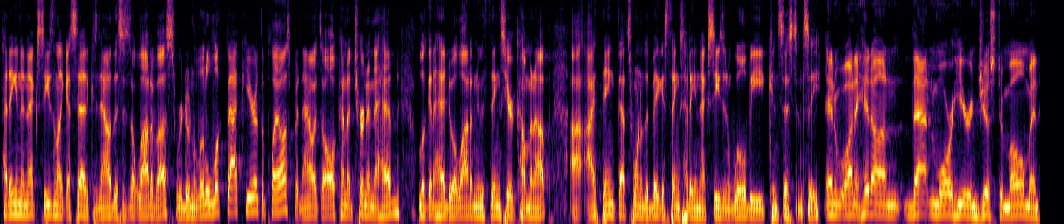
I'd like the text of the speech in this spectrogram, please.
heading into next season, like I said, because now this is a lot of us. We're doing a little look back here at the playoffs, but now it's all kind of turning ahead, looking ahead to a lot of new things here coming up. Uh, I think that's one of the biggest things heading next season will be consistency. And want to hit on that more here in just a moment.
